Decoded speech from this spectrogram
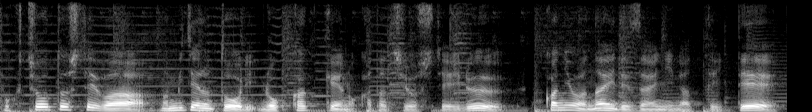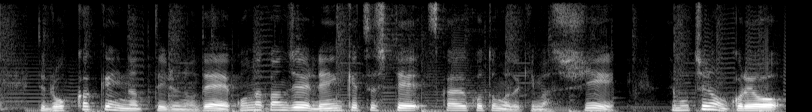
特徴としては、ま、見ての通り六角形の形をしている。他にはないデザインになっていてで六角形になっているのでこんな感じで連結して使うこともできますしもちろんこれを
